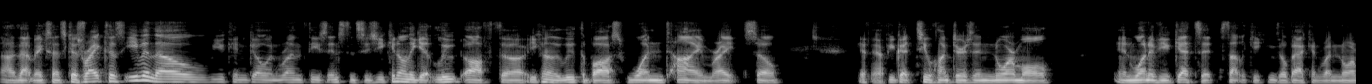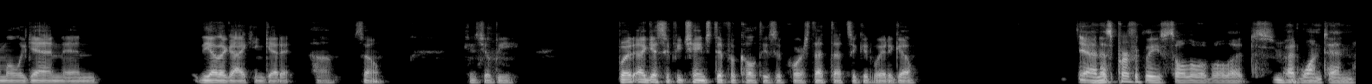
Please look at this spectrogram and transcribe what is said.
Uh, that makes sense because right because even though you can go and run these instances, you can only get loot off the you can only loot the boss one time, right? So if Yeah. you get two hunters in normal and one of you gets it, it's not like you can go back and run normal again and the other guy can get it. Um, so because you'll be, but I guess if you change difficulties, of course that that's a good way to go. Yeah, and it's perfectly soloable at Mhm. at 110.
